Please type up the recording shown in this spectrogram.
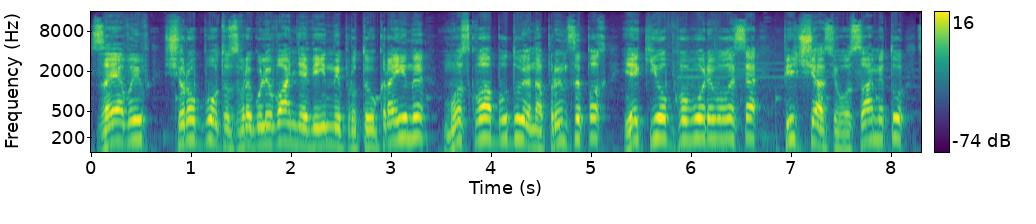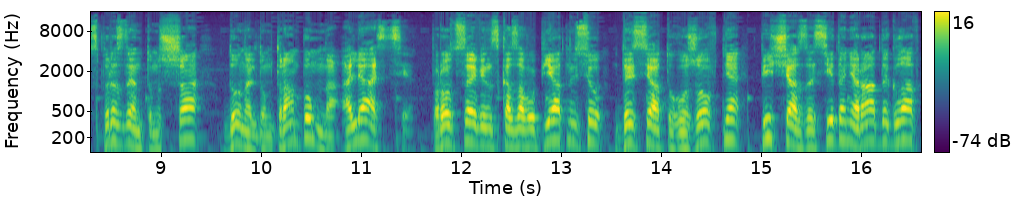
заявив, що роботу з врегулювання війни проти України Москва будує на принципах, які обговорювалися під час його саміту з президентом США Дональдом Трампом на Алясці. Про це він сказав у п'ятницю, 10 жовтня, під час засідання Ради глав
